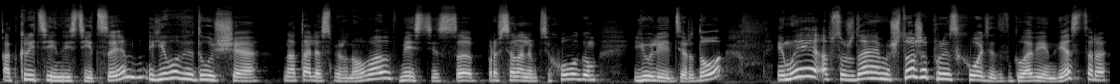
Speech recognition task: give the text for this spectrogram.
Открытие инвестиции». Его ведущая Наталья Смирнова вместе с профессиональным психологом Юлией Дердо. И мы обсуждаем, что же происходит в голове инвестора,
